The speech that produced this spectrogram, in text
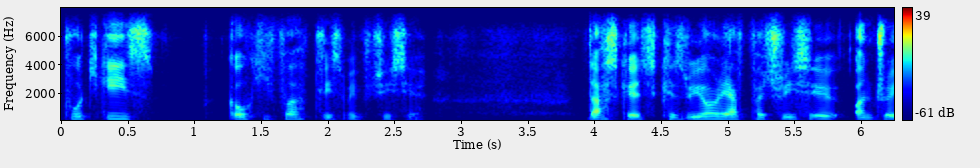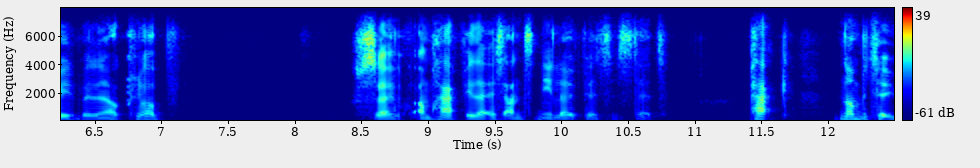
Portuguese goalkeeper, please don't be Patricio. That's good, because we already have Patricio untradeable in our club. So I'm happy that it's Anthony Lopes instead. Pack number two.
